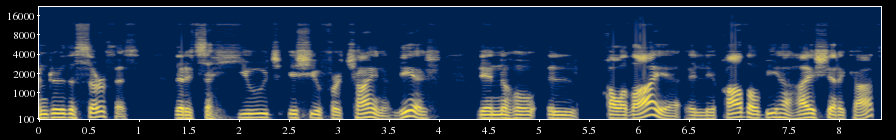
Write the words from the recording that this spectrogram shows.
under the surface that it's a huge issue for China ليش؟ لأنه القضايا اللي قاضوا بها هاي الشركات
